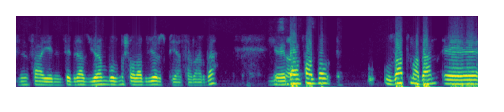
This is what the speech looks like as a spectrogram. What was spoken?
sizin sayenizde biraz yön bulmuş olabiliyoruz piyasalarda. Ee, ben fazla uzatmadan e,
